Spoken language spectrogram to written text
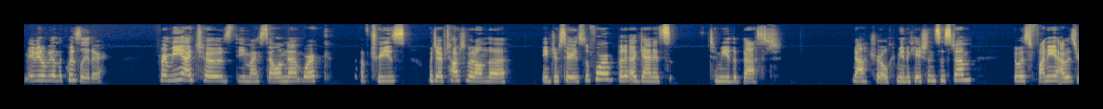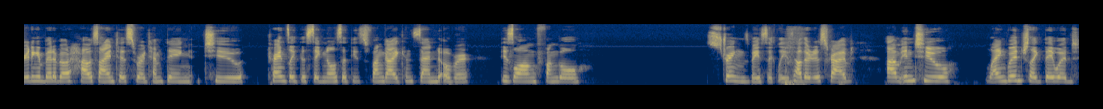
Maybe it'll be on the quiz later. For me, I chose the mycelium network of trees, which I've talked about on the nature series before, but again, it's to me the best natural communication system. It was funny, I was reading a bit about how scientists were attempting to translate the signals that these fungi can send over these long fungal strings, basically, is how they're described, um, into language. Like they would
